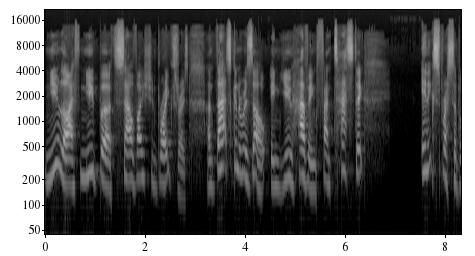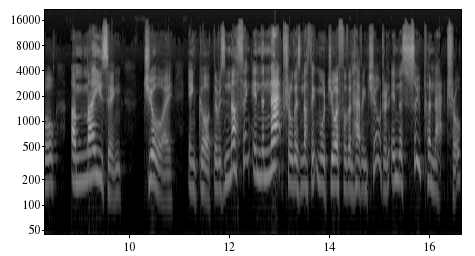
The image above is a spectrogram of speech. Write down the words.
new life, new birth, salvation breakthroughs. And that's going to result in you having fantastic, inexpressible, amazing joy in God. There is nothing in the natural, there's nothing more joyful than having children. In the supernatural,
